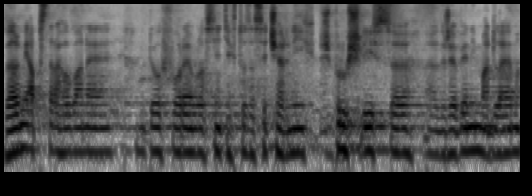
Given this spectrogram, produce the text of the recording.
Velmi abstrahované, do forem vlastně těchto zase černých šprušlí s eh, dřevěným madlem.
